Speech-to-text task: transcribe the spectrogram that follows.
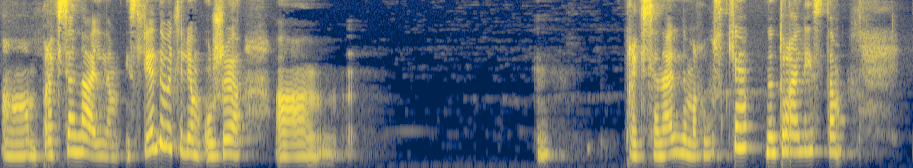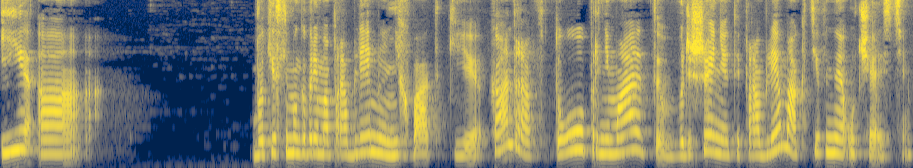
а, профессиональным исследователем, уже а, профессиональным русским натуралистом. И а, вот если мы говорим о проблеме нехватки кадров, то принимает в решении этой проблемы активное участие.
